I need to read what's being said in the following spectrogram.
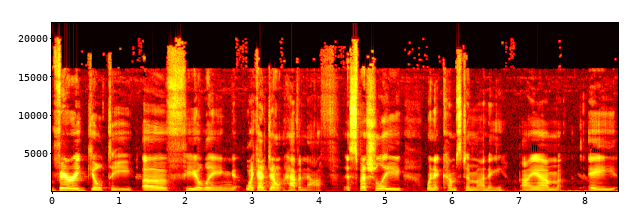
very guilty of feeling like I don't have enough, especially when it comes to money. I am a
